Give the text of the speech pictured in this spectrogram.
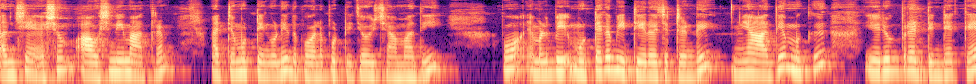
അതിന് ശേഷം ആവശ്യമുണ്ടെങ്കിൽ മാത്രം മറ്റേ മുട്ടയും കൂടി ഇതുപോലെ പൊട്ടിച്ച് ഒഴിച്ചാൽ മതി. അപ്പോൾ നമ്മൾ ബീ മുട്ടയൊക്കെ ബീറ്റ് ചെയ്ത് വെച്ചിട്ടുണ്ട്. ഇനി ആദ്യം നമുക്ക് ഈ ഒരു ബ്രെഡിന്റെയൊക്കെ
